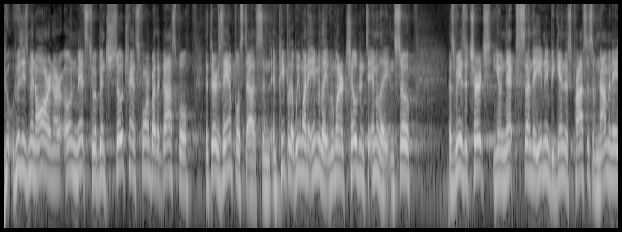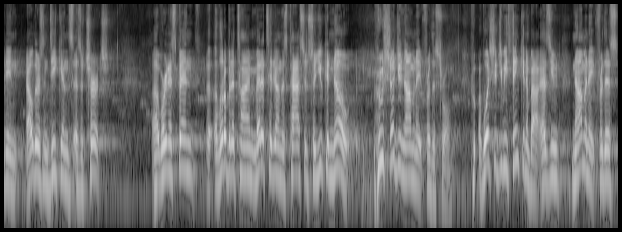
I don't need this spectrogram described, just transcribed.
who, these men are in our own midst, who have been so transformed by the gospel that they're examples to us and, and people that we want to emulate. We want our children to emulate. And so, as we as a church, you know, next Sunday evening begin this process of nominating elders and deacons as a church, uh, we're going to spend a little bit of time meditating on this passage so you can know who should you nominate for this role. What should you be thinking about as you nominate for this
